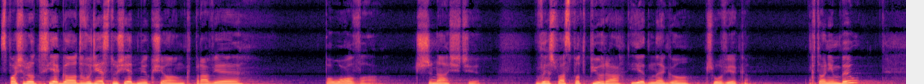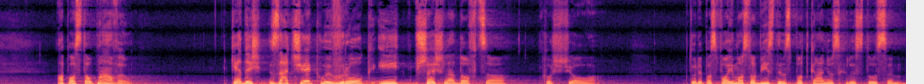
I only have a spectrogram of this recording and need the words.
Spośród jego 27 ksiąg, prawie połowa, 13, wyszła spod pióra jednego człowieka. Kto nim był? Apostoł Paweł. Kiedyś zaciekły wróg i prześladowca Kościoła, który po swoim osobistym spotkaniu z Chrystusem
